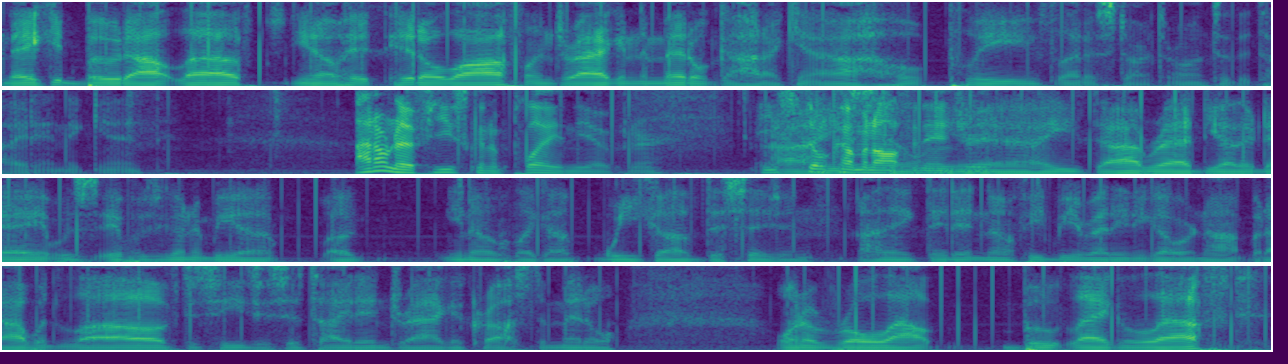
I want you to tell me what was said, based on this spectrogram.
naked boot out left. You know hit hit O'Laughlin, drag in the middle. God, I can't. I hope please let us start throwing to the tight end again. I don't know if he's going to play in the opener. He's Uh, still coming off an injury. Yeah, he, I read the other day it was it was going to be a, a you know like a week of decision. I think they didn't know if he'd be ready to go or not. But I would love to see just a tight end drag across the middle want on a rollout bootleg left.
